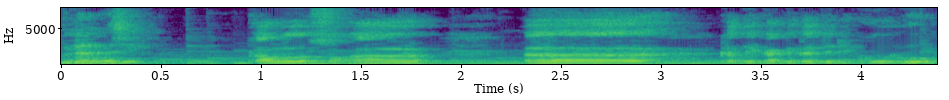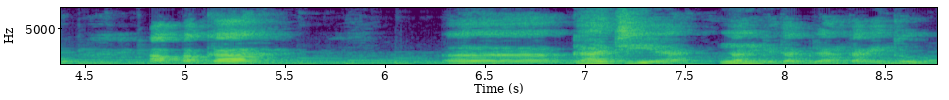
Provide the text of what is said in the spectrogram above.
Benar nggak sih? Kalau soal eh, ketika kita jadi guru apakah eh, gaji ya Hmm. kita bilang tadi itu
